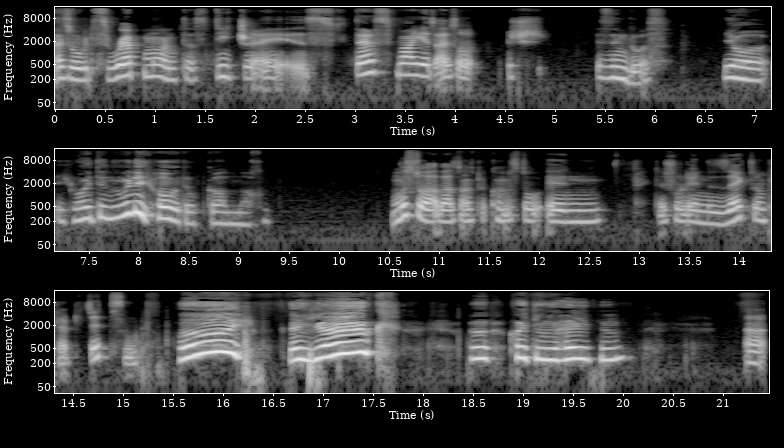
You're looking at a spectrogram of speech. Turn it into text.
Also das Rappen und das DJ ist, das war jetzt also sinnlos. Ja, ich wollte nur nicht Hausaufgaben machen. Musst du aber, sonst bekommst du in der Schule eine 6 und bleibst sitzen. Hey, Sechs. Äh, kannst du mir helfen? Äh,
